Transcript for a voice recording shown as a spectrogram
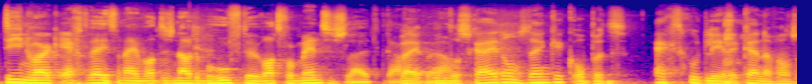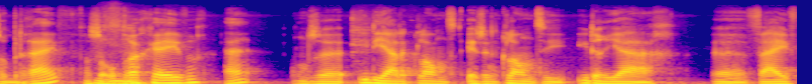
tien waar ik echt weet van, hey, wat is nou de behoefte, wat voor mensen sluit ik daar Wij aan? onderscheiden ons denk ik op het echt goed leren kennen van zo'n bedrijf, van zijn opdrachtgever. Hè? Onze ideale klant is een klant die ieder jaar eh, vijf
